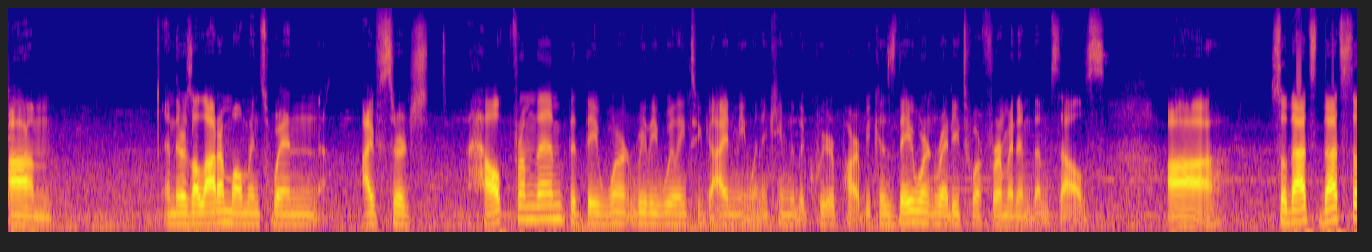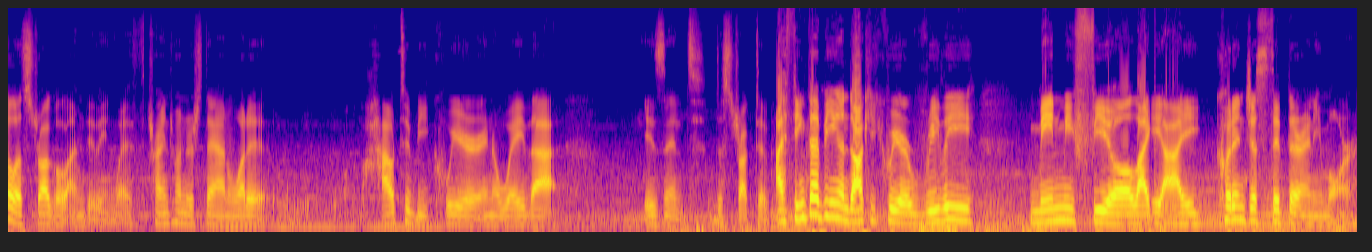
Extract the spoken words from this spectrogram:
Um, and there's a lot of moments when I've searched help from them, but they weren't really willing to guide me when it came to the queer part because they weren't ready to affirm it in themselves. Uh, so that's that's still a struggle I'm dealing with, trying to understand what it, how to be queer in a way that isn't destructive. I think that being undocumented queer really made me feel like I couldn't just sit there anymore.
